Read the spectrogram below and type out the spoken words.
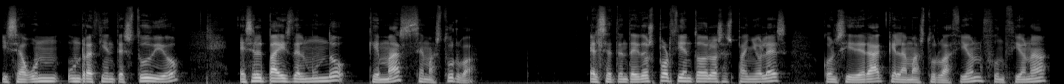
Y según un reciente estudio, es el país del mundo que más se masturba. El 72% de los españoles considera que la masturbación funciona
